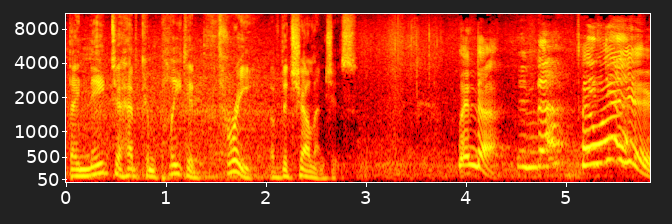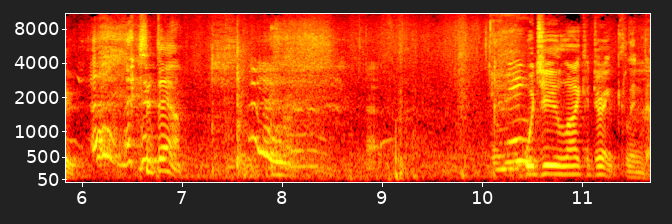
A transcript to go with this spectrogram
they need to have completed three of the challenges. Linda, Linda. how are you? Sit down. Would you like a drink, Linda?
